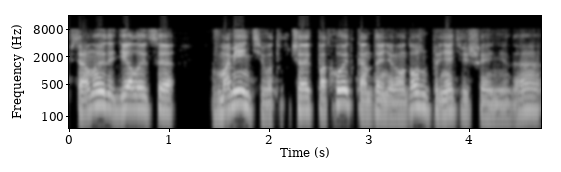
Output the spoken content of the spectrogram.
все равно это делается в моменте. Вот человек подходит к контейнеру, он должен принять решение, да,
